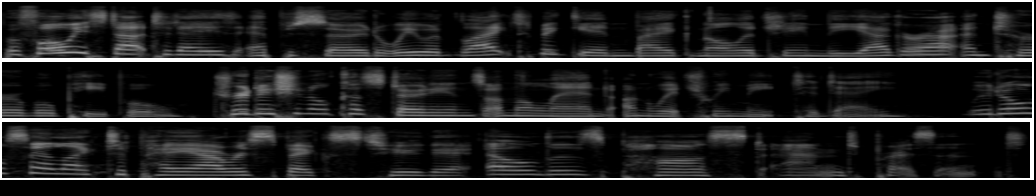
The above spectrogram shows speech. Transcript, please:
Before we start today's episode, we would like to begin by acknowledging the Yagara and Turrbal people, traditional custodians on the land on which we meet today. We'd also like to pay our respects to their elders, past and present.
